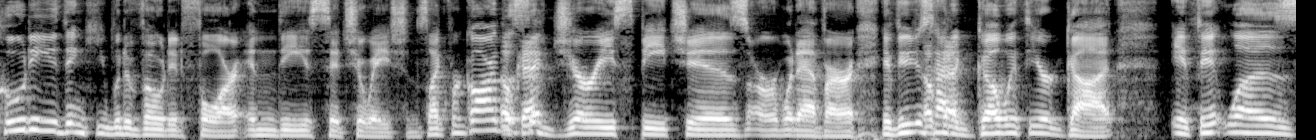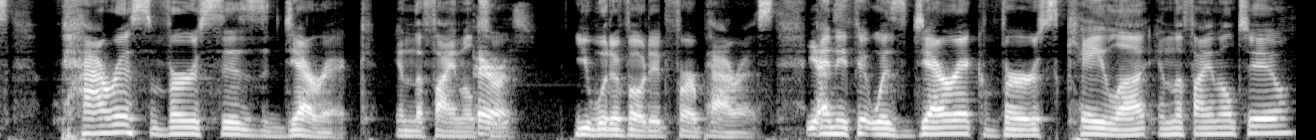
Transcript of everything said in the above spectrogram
who do you think you would have voted for in these situations? Like, regardless okay. of jury speeches or whatever, if you just okay. had to go with your gut, if it was Paras versus Derek in the final Paras. two you would have voted for Paras. Yes. And if it was Derek versus Kaela in the final two?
